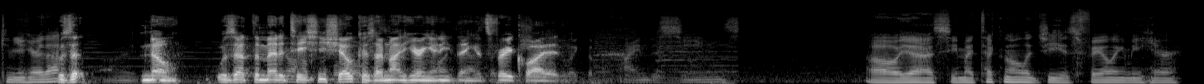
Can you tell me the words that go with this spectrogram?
Can you hear that? Was it? All right. No. Was that the meditation show? Because I'm not hearing anything. It's very quiet. Like the behind the scenes. Oh yeah, I see, my technology is failing me here.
